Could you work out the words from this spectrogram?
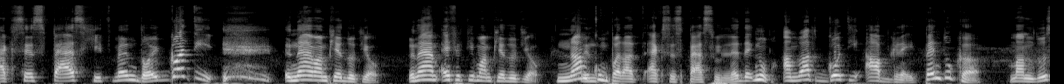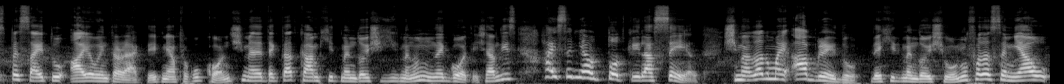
Access Pass Hitman 2 Goti. În aia m-am pierdut eu. În aia efectiv m-am pierdut eu. N-am În- cumpărat Access Pass-urile de... Nu, am luat Goti Upgrade Pentru că M-am dus pe site-ul IO Interactive, mi-am făcut cont și mi-a detectat că am Hitman 2 și Hitman 1 negoti și am zis hai să-mi iau tot că e la sale și mi-a luat numai upgrade-ul de Hitman 2 și 1 fără să-mi iau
